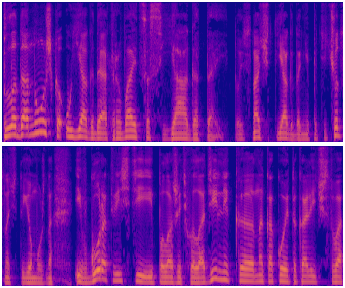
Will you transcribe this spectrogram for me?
плодоножка у ягоды отрывается с ягодой. То есть, значит, ягода не потечет, значит, ее можно и в город везти, и положить в холодильник э, на какое-то количество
